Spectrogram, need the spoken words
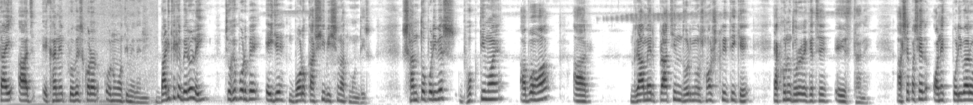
তাই আজ এখানে প্রবেশ করার অনুমতি মেলেনি। বাড়ি থেকে বেরোলেই চোখে পড়বে এই যে বড় কাশী বিশ্বনাথ মন্দির। শান্ত পরিবেশ, ভক্তিময় আবহাওয়া আর গ্রামের প্রাচীন ধর্মীয় সংস্কৃতিকে এখনও ধরে রেখেছে এই স্থানে। আশেপাশের অনেক পরিবারও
